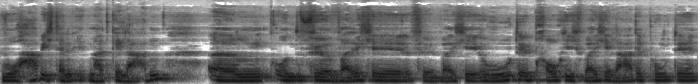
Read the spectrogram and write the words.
wo habe ich denn eben halt geladen ähm, und für welche, für welche Route brauche ich welche Ladepunkte,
